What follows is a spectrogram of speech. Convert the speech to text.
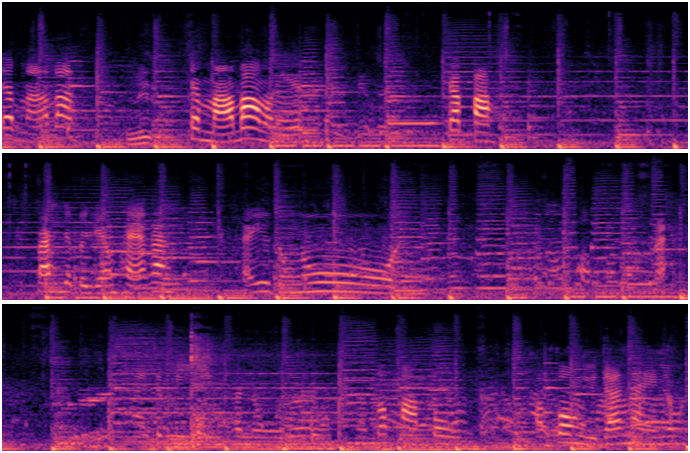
จับหมาป่ะนี่จับหมาป่ะอย่างเงี้ยจับป่ะไปเดี๋ยวไปเลี้ยงแพะกันแพะอยู่ตรงนู้น ปลาโป่งปลาโป่งอยู่ด้านในนู้น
